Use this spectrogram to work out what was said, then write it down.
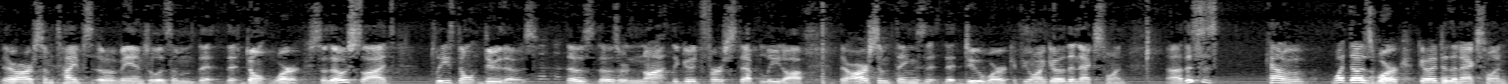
There are some types of evangelism that, that don't work. So those slides, please don't do those. Those those are not the good first step lead off. There are some things that, that do work. If you want to go to the next one, uh, this is kind of what does work. Go to the next one.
